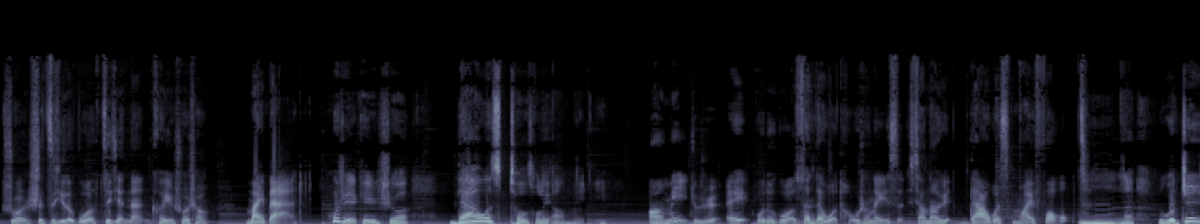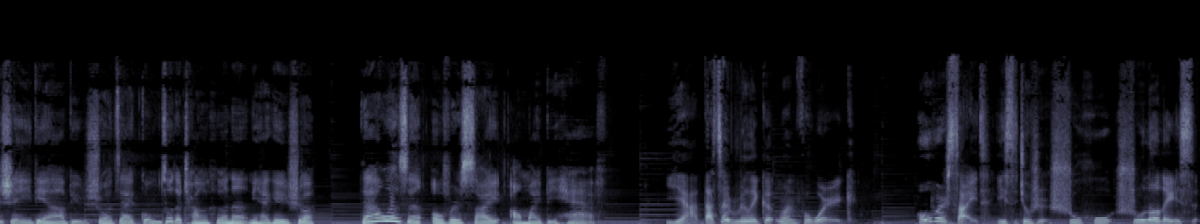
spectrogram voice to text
说是自己的锅最简单，可以说成 my bad。 或者也可以说 That was totally on me。 on me 就是哎，我的锅算在我头上的意思，相当于 That was my fault。嗯，那如果正式一点啊，比如说在工作的场合呢，你还可以说 That was an oversight on my behalf。Yeah, that's a really good one for work. Oversight 意思就是疏忽、疏漏的意思。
